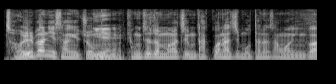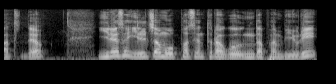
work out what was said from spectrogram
절반 이상이 좀 예. 경제 전망을 지금 낙관하지 못하는 상황인 것 같은데요. 1에서 1.5%라고 응답한 비율이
